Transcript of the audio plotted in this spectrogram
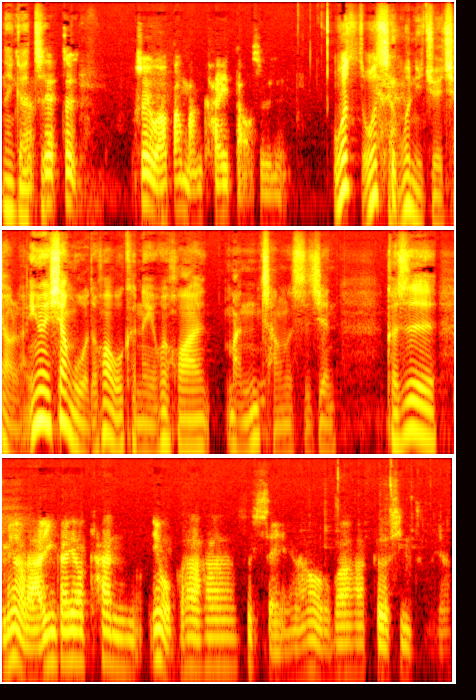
那个这这，所以我要帮忙开导，是不是？我我想问你诀窍了，因为像我的话，我可能也会花蛮长的时间。可是没有啦，应该要看，因为我不知道他是谁，然后我不知道他个性怎么样，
